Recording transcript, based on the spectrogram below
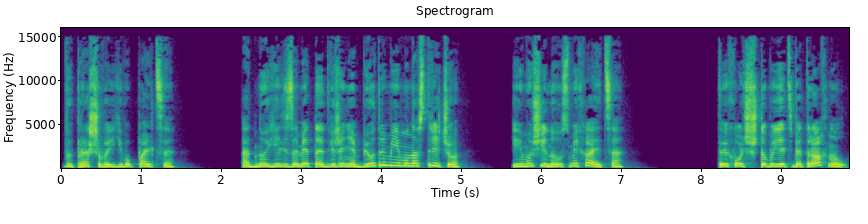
выпрашивая его пальцы. Одно еле заметное движение бедрами ему навстречу, и мужчина усмехается. Ты хочешь, чтобы я тебя трахнул?»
